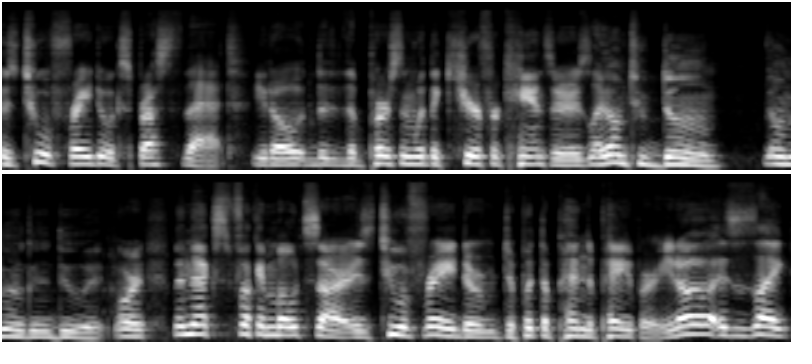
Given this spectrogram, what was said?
is too afraid to express that. You know, the the person with the cure for cancer is like, I'm too dumb. I'm not gonna do it. Or the next fucking Mozart is too afraid to to put the pen to paper. You know, it's like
